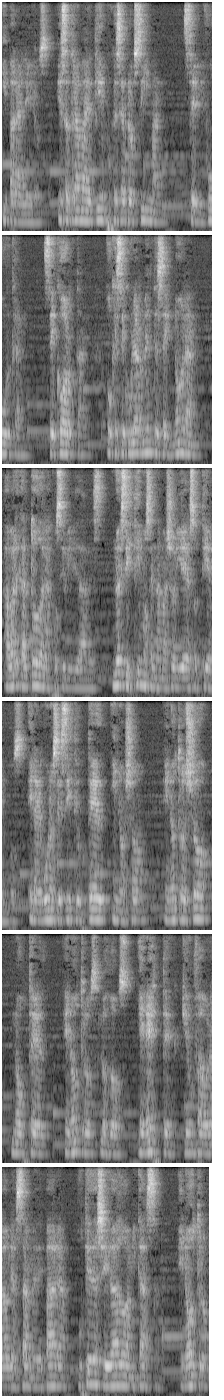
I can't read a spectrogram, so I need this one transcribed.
y paralelos. Esa trama de tiempos que se aproximan, se bifurcan, se cortan o que secularmente se ignoran abarca todas las posibilidades. No existimos en la mayoría de esos tiempos. En algunos existe usted y no yo, en otros yo, no usted, en otros los dos. En este, que un favorable azar me depara, usted ha llegado a mi casa. En otro,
